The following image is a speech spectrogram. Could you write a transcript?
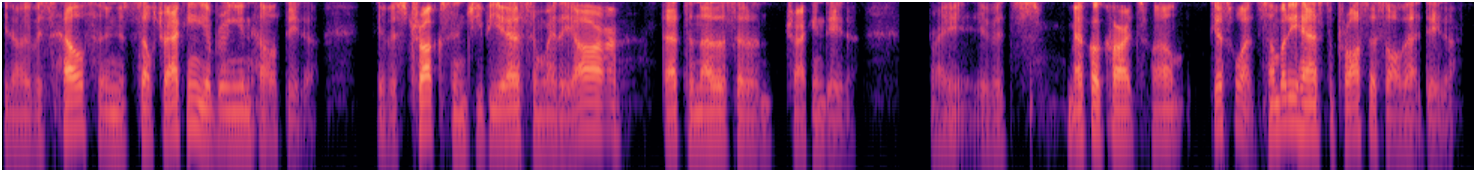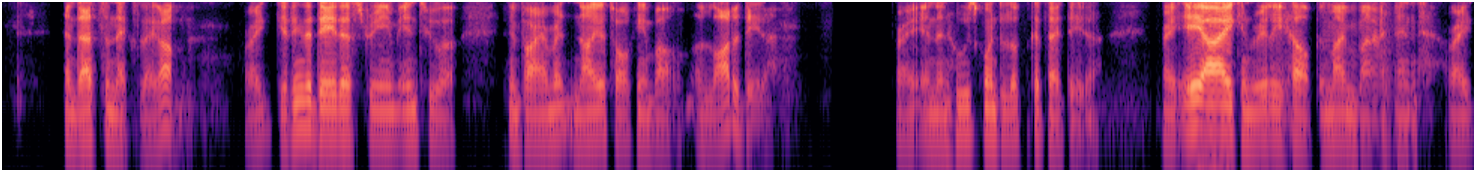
You know, if it's health and it's self-tracking, you're bringing health data. If it's trucks and GPS and where they are, that's another set of tracking data, right? If it's medical carts, well, guess what? Somebody has to process all that data. And that's the next leg up, right? Getting the data stream into a environment. Now you're talking about a lot of data, right? And then who's going to look at that data, right? AI can really help in my mind, right?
